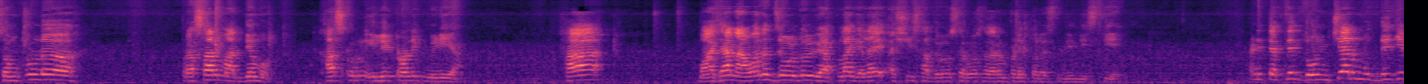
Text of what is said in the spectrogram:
संपूर्ण प्रसार माध्यम खास करून इलेक्ट्रॉनिक मीडिया हा माझ्या नावानंच जवळजवळ व्यापला गेलाय अशी साधारण सर्वसाधारणपणे परिस्थिती दिसतीये. आणि त्यातले दोन चार मुद्दे जे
